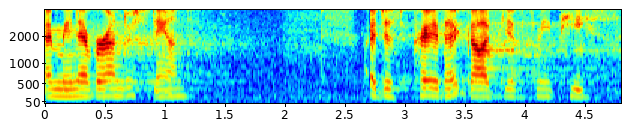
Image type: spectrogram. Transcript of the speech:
I may never understand. I just pray that God gives me peace.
